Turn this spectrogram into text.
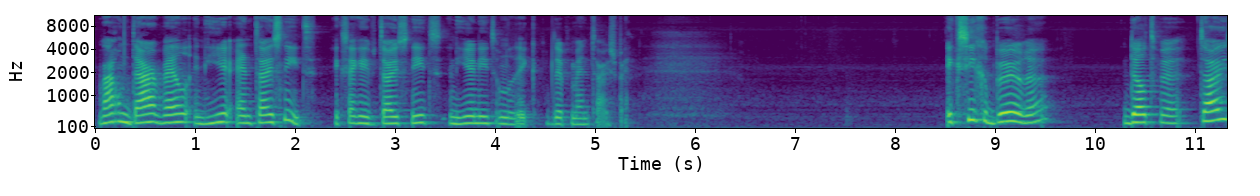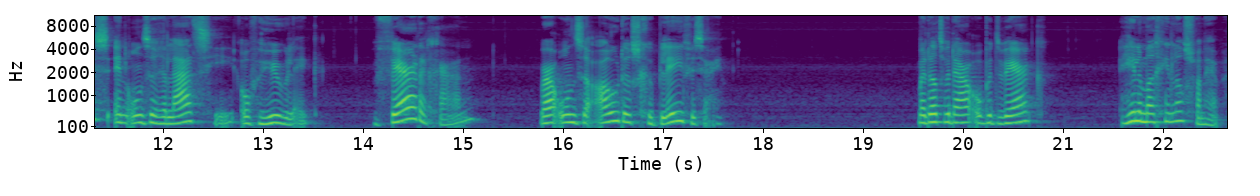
Waarom daar wel en hier en thuis niet? Ik zeg even thuis niet en hier niet, omdat ik op dit moment thuis ben. Ik zie gebeuren dat we thuis in onze relatie of huwelijk verder gaan waar onze ouders gebleven zijn. Maar dat we daar op het werk helemaal geen last van hebben.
